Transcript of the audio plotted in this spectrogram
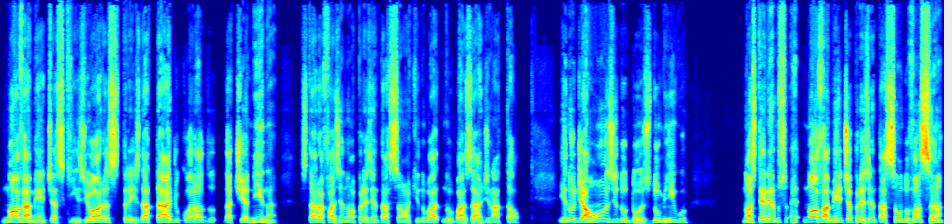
Novamente, às 15 horas, 3 da tarde, o coral do, da tia Nina estará fazendo uma apresentação aqui no, no Bazar de Natal. E no dia 11 do 12, domingo, nós teremos eh, novamente a apresentação do Vansan,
